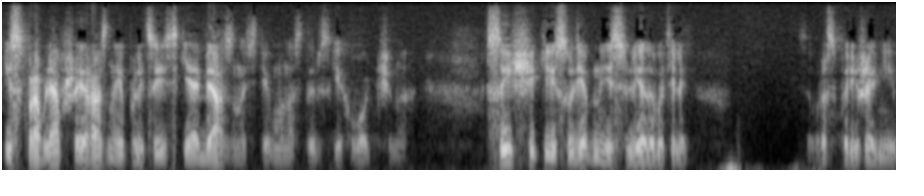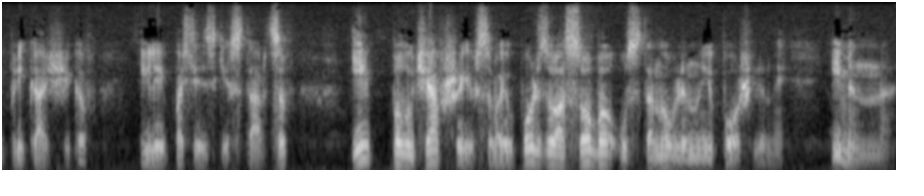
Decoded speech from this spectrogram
исправлявшие разные полицейские обязанности в монастырских вотчинах. Сыщики и судебные следователи в распоряжении приказчиков или посельских старцев – и получавшие в свою пользу особо установленные пошлины, именно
